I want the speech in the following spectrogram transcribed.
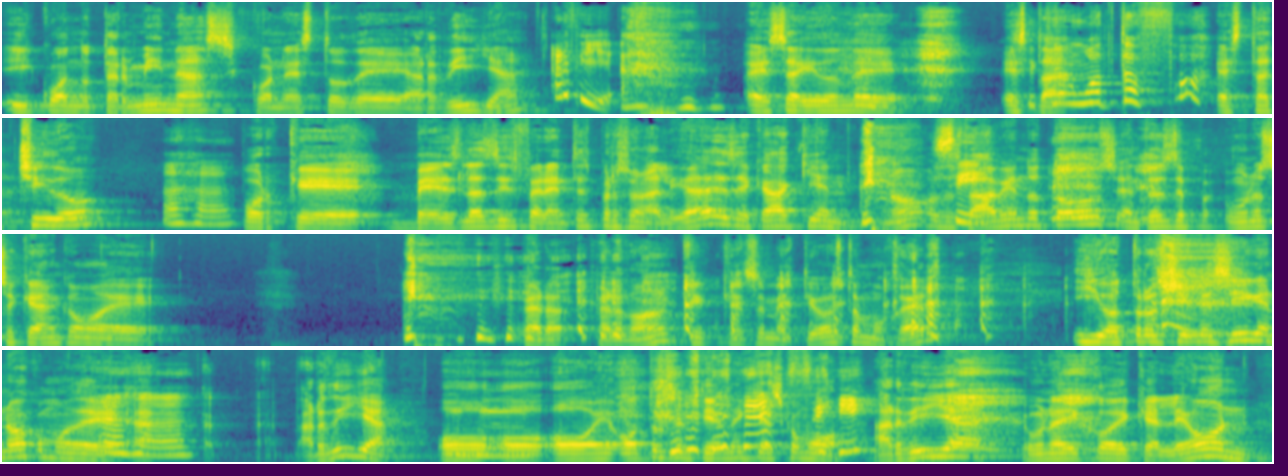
Y cuando terminas con esto de ardilla, Ardilla. es ahí donde está, what the fuck? está chido Ajá. porque ves las diferentes personalidades de cada quien, ¿no? O sea, Sí. estaba viendo todos, entonces unos se quedan como de... "Per- perdón, ¿qué, qué se metió esta mujer? Y otros sí le siguen, ¿no? Como de... Ajá. "Ah, ardilla. O, o- o otros entienden que es como Sí. ardilla, una dijo de que león.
